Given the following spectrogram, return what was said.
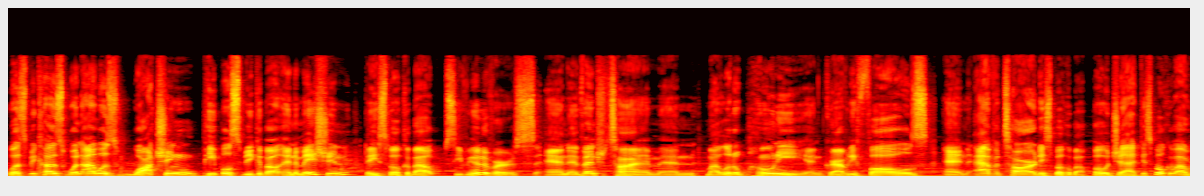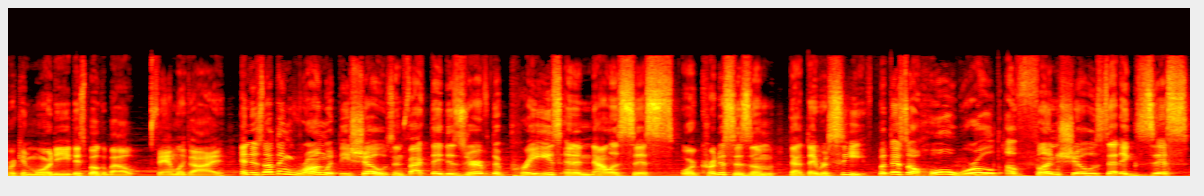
was because when I was watching people speak about animation, they spoke about Steven Universe and Adventure Time and My Little Pony and Gravity Falls and Avatar. They spoke about BoJack. They spoke about Rick and Morty. They spoke about Family Guy. And there's nothing wrong with these shows. In fact, they deserve the praise and analysis or criticism that they receive. But there's a whole world of fun shows that exists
